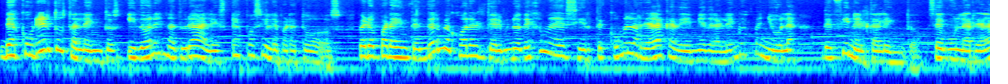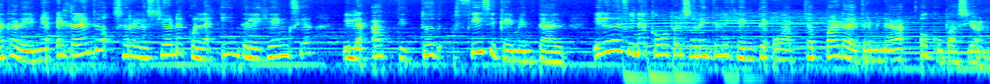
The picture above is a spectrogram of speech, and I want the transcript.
Descubrir tus talentos y dones naturales es posible para todos, pero para entender mejor el término déjame decirte cómo la Real Academia de la Lengua Española define el talento. Según la Real Academia, el talento se relaciona con la inteligencia y la aptitud física y mental y lo define como persona inteligente o apta para determinada ocupación.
